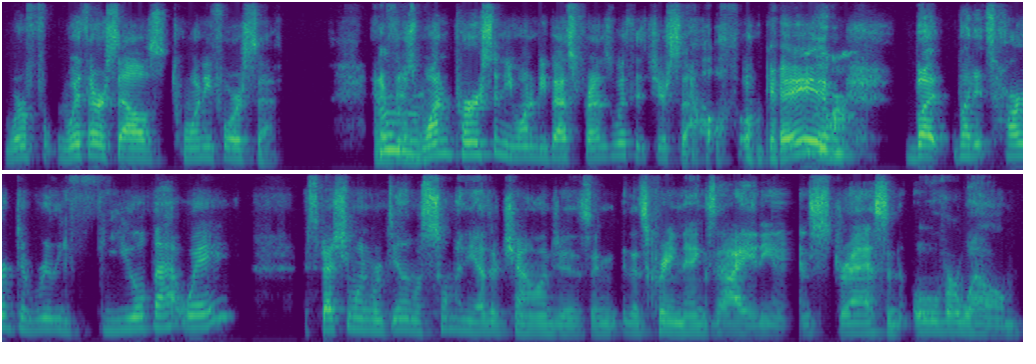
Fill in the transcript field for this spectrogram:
We're f- with ourselves 24 7. And if mm-hmm. there's one person you want to be best friends with, it's yourself. Okay. Yeah. And, but but it's hard to really feel that way, especially when we're dealing with so many other challenges and that's creating anxiety and stress and overwhelm.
